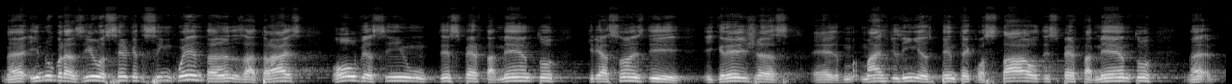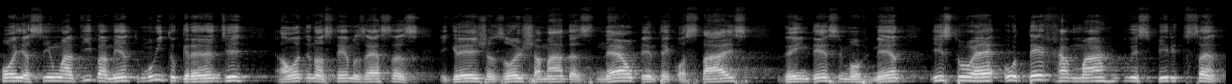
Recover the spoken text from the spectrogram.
Né? E no Brasil, há cerca de 50 anos atrás, houve assim um despertamento, criações de igrejas é, mais de linhas pentecostal, despertamento. Né? Foi assim um avivamento muito grande, onde nós temos essas igrejas hoje chamadas neopentecostais, vem desse movimento isto é o derramar do Espírito Santo.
